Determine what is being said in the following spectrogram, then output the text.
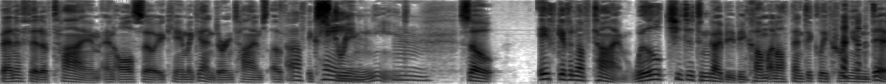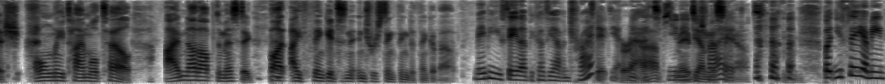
benefit of time, and also it came again during times of, Of extreme need. So, if given enough time, will 치즈 등갈비 become an authentically Korean dish? Only time will tell. I'm not optimistic, but I think it's an interesting thing to think about. Maybe you say that because you haven't tried it yet, Matt. Perhaps. You need Maybe to I'm try missing it. out. Mm-hmm. But you say, I mean,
